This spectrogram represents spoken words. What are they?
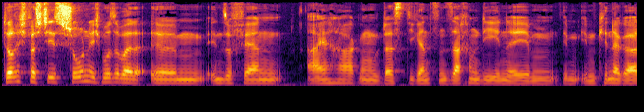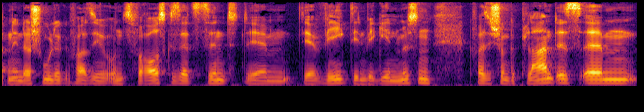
Doch, ich verstehe es schon. Ich muss aber ähm, insofern einhaken, dass die ganzen Sachen, die in dem, im, im Kindergarten, in der Schule quasi uns vorausgesetzt sind, dem, der Weg, den wir gehen müssen, quasi schon geplant ist, ähm,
